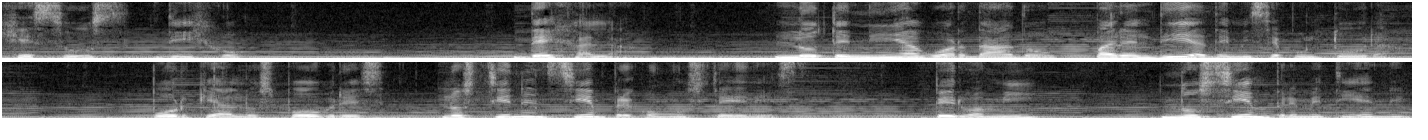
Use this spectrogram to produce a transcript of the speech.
Jesús dijo, Déjala, lo tenía guardado para el día de mi sepultura, porque a los pobres los tienen siempre con ustedes, pero a mí no siempre me tienen.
